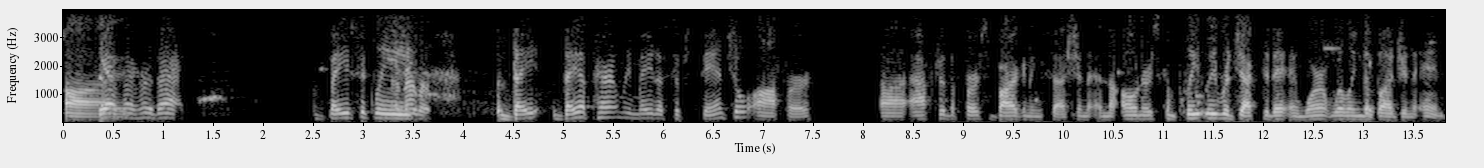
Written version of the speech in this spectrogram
Uh, yes, I heard that. basically, they they apparently made a substantial offer uh, after the first bargaining session, and the owners completely rejected it and weren't willing to budge an inch.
